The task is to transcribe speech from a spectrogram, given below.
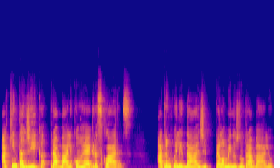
A quinta dica: trabalhe com regras claras. A tranquilidade, pelo menos no trabalho,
